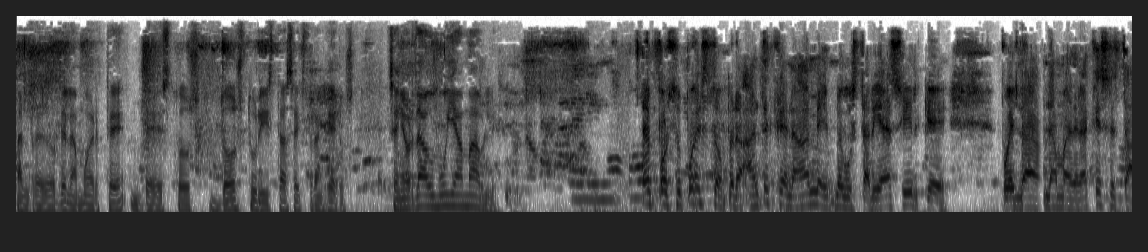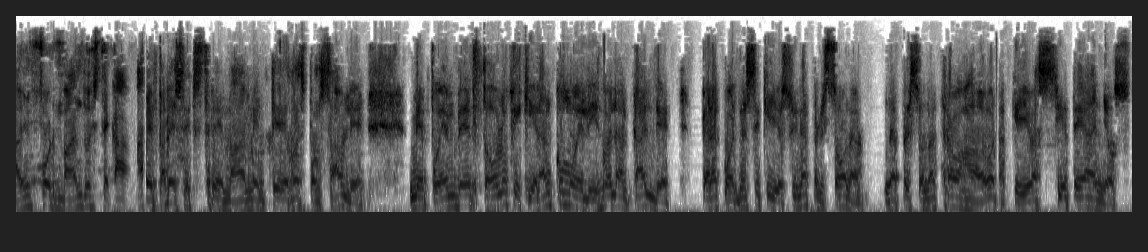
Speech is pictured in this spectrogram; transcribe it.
alrededor de la muerte de estos dos turistas extranjeros. Señor Dau, muy amable. Eh, por supuesto, pero antes que nada me, me gustaría decir que pues la, la manera que se estaba informando este caso me parece extremadamente responsable. Me pueden ver todo lo que quieran como el hijo del alcalde, pero acuérdense que yo soy una persona, una persona trabajadora que lleva siete años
